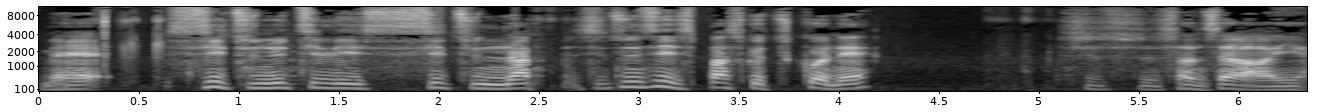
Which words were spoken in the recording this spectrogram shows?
Mais si tu n'utilises si tu si tu n'utilises pas ce que tu connais, ça ne sert à rien.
